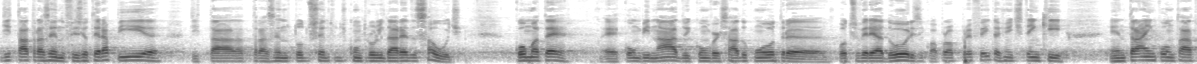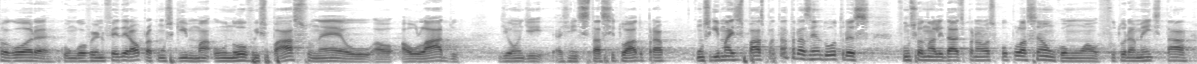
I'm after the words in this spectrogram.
de estar tá trazendo fisioterapia, de estar tá trazendo todo o centro de controle da área da saúde. Como até é, combinado e conversado com outra, outros vereadores e com a própria prefeita, a gente tem que entrar em contato agora com o governo federal para conseguir um novo espaço né, ao, ao lado de onde a gente está situado para conseguir mais espaço para estar tá trazendo outras funcionalidades para a nossa população, como futuramente está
